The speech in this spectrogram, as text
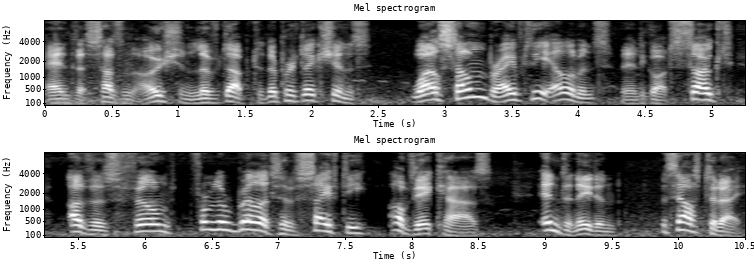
and the Southern Ocean lived up to the predictions. While some braved the elements and got soaked, others filmed from the relative safety of their cars. In Dunedin, the South Today.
